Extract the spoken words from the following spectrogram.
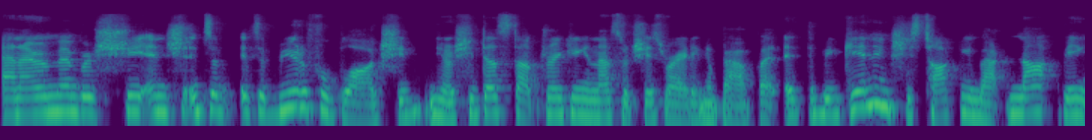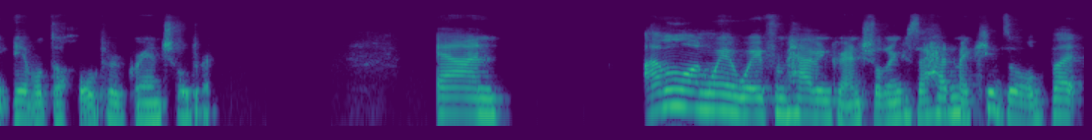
And I remember she and she, it's a it's a beautiful blog. She you know she does stop drinking and that's what she's writing about. But at the beginning, she's talking about not being able to hold her grandchildren. And I'm a long way away from having grandchildren because I had my kids old, but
